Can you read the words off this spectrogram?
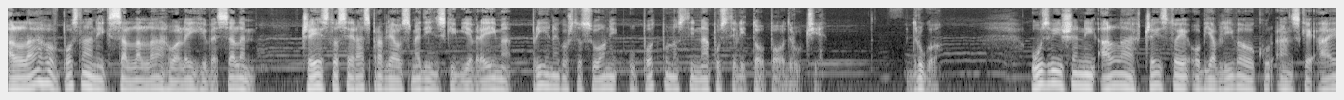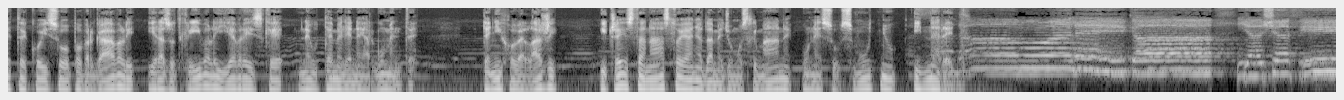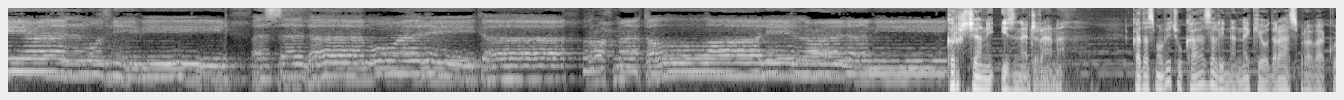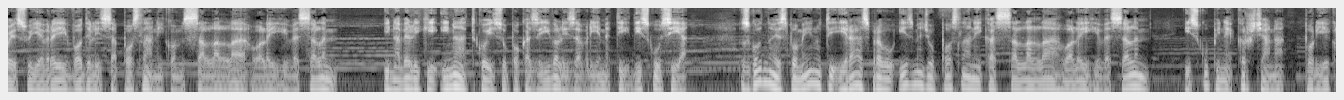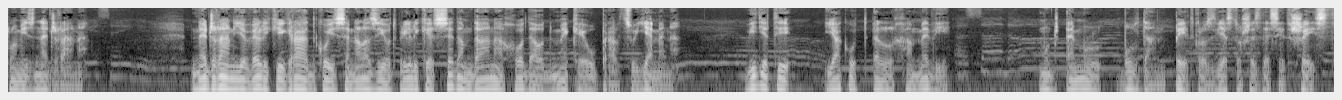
Allahov poslanik sallallahu alejhi ve sellem često se raspravljao s medinskim jevrejima prije nego što su oni u potpunosti napustili to područje. Drugo, uzvišeni Allah često je objavljivao kuranske ajete koji su opovrgavali i razotkrivali jevrejske neutemeljene argumente, te njihove laži i česta nastojanja da među muslimane unesu smutnju i nered. يا شفيع المذنبين السلام عليك رحمة الله للعالمين Kršćani iz Neđrana Kada smo već ukazali na neke od rasprava koje su jevreji vodili sa poslanikom sallallahu alaihi veselem i na veliki inat koji su pokazivali za vrijeme tih diskusija, zgodno je spomenuti i raspravu između poslanika sallallahu alaihi veselem i skupine kršćana porijeklom iz Neđrana. Neđran je veliki grad koji se nalazi otprilike sedam dana hoda od Meke u pravcu Jemena. Vidjeti Jakut el Hamevi, Muđ Emul Buldan 5 kroz 266.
